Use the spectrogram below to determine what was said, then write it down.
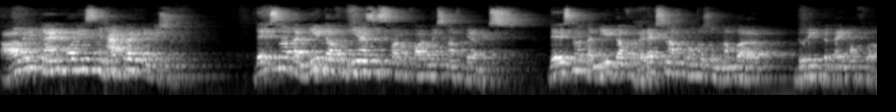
already plant body is in haploid condition. There is not the need of meiosis for the formation of gametes. There is not the need of reduction of chromosome number during the time of uh,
